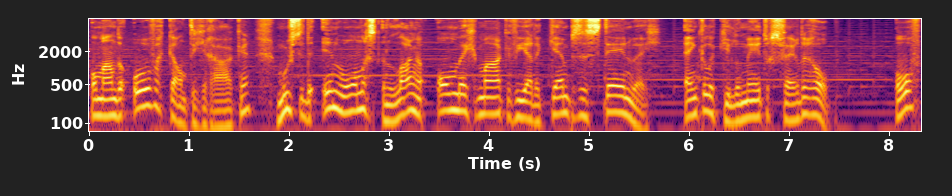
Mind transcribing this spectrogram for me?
Om aan de overkant te geraken, moesten de inwoners een lange omweg maken via de Kempense Steenweg, enkele kilometers verderop. Of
